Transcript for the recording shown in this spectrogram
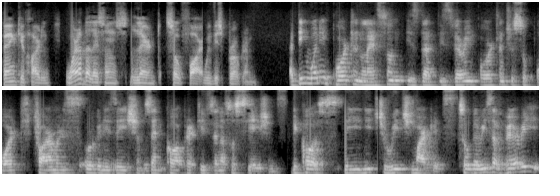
Thank you, Hardi. What are the lessons learned so far with this program? I think one important lesson is that it's very important to support farmers' organizations and cooperatives and associations because they need to reach markets. So there is a very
